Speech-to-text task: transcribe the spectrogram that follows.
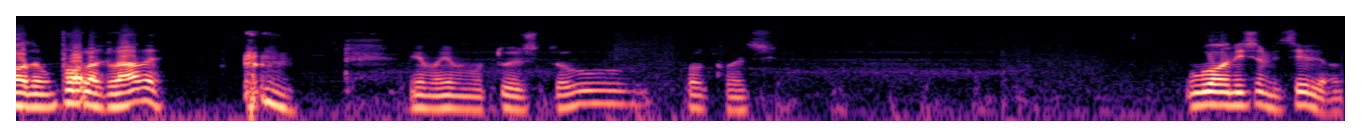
Ode u pola glave. imamo, imamo tu još tu. Koliko već? U, ovo nisam ni ciljao.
